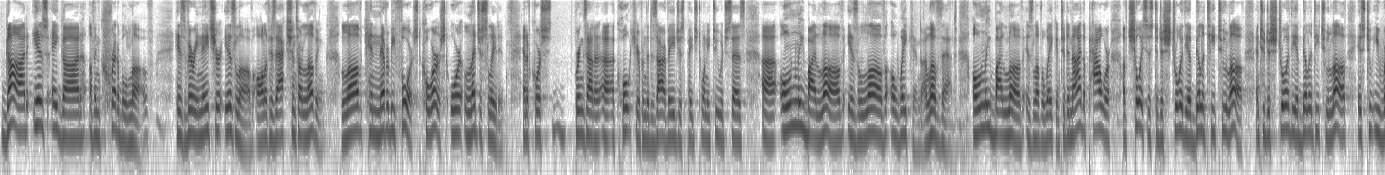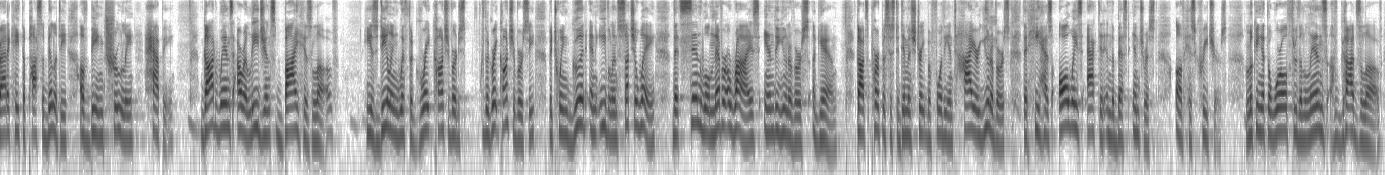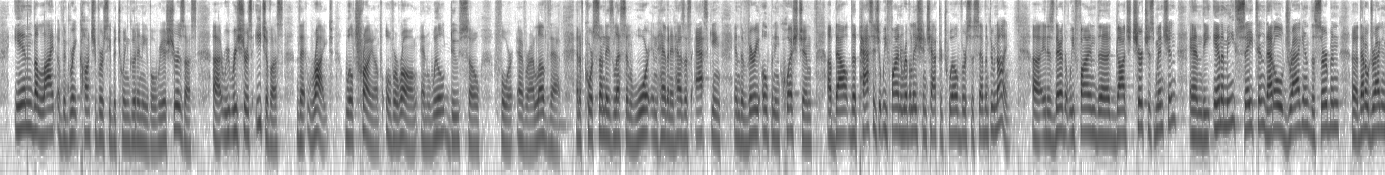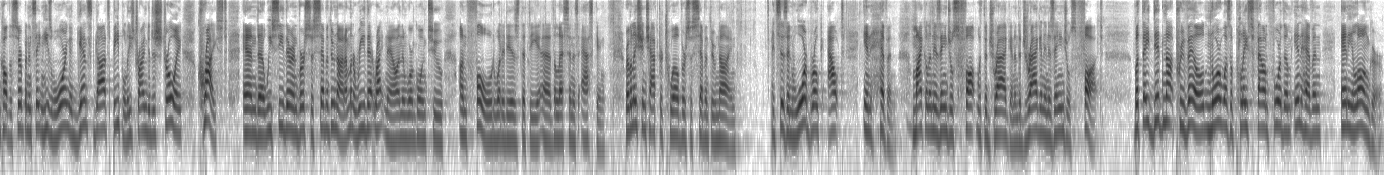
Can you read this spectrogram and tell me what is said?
God is a God of incredible love. His very nature is love. All of his actions are loving. Love can never be forced, coerced, or legislated. And of course, brings out a, a quote here from the Desire of Ages, page 22, which says, uh, Only by love is love awakened. I love that. Only by love is love awakened. To deny the power of choice is to destroy the ability to love. And to destroy the ability to love is to eradicate the possibility of being truly happy. God wins our allegiance by his love. He is dealing with the great controversy, the great controversy between good and evil in such a way that sin will never arise in the universe again. God's purpose is to demonstrate before the entire universe that He has always acted in the best interest of His creatures. Looking at the world through the lens of God's love, in the light of the great controversy between good and evil, reassures us, uh, reassures each of us that right will triumph over wrong and will do so forever. I love that. And of course, Sunday's lesson, War in Heaven, it has us asking in the very opening question about the passage that we find in Revelation chapter 12, verses 7 through 9. Uh, it is there that we find the God's church is mentioned and the enemy, Satan, that old dragon, the serpent, uh, that old dragon called the serpent and Satan, he's warring against God's people. He's trying to destroy Christ. And uh, we see there in verses 7 through 9. I'm going to read that right now, and then we're going to unfold what it is that the, uh, the lesson is asking. Revelation chapter 12, verses 7 through 9. It says, And war broke out in heaven. Michael and his angels fought with the dragon, and the dragon and his angels fought. But they did not prevail, nor was a place found for them in heaven any longer.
